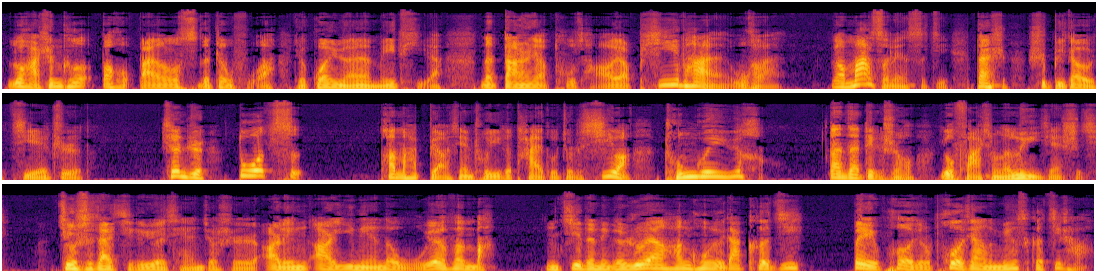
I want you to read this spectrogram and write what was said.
卢卡申科包括白俄罗斯的政府啊，就官员啊、媒体啊，那当然要吐槽、要批判乌克兰，要骂泽连斯基，但是是比较有节制的，甚至多次。他们还表现出一个态度，就是希望重归于好。但在这个时候，又发生了另一件事情，就是在几个月前，就是二零二一年的五月份吧。你记得那个瑞安航空有架客机被迫就是迫降的明斯克机场，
